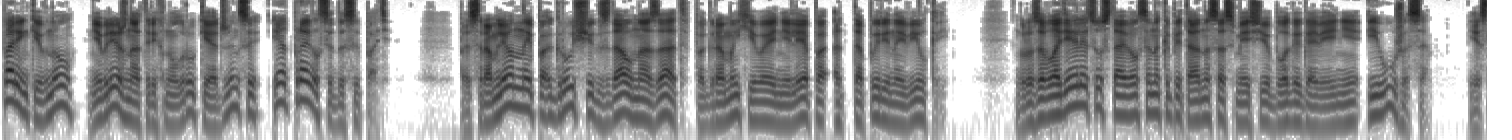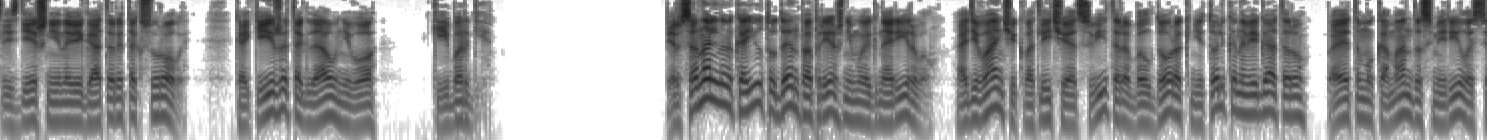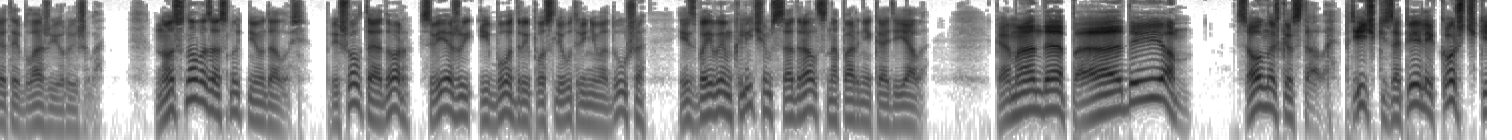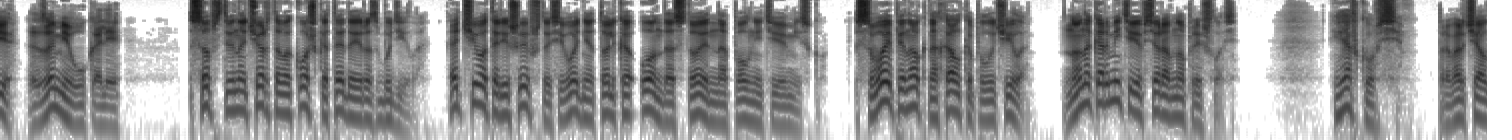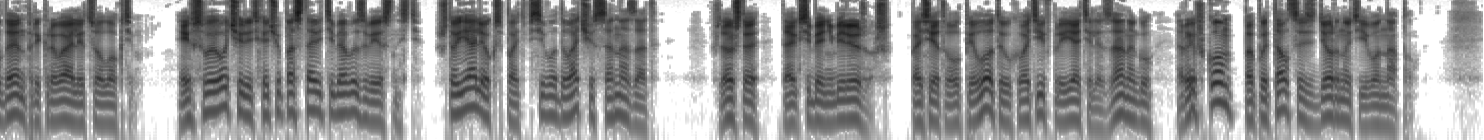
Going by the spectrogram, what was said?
Парень кивнул, небрежно отряхнул руки от джинсы и отправился досыпать. Посрамленный погрузчик сдал назад, погромыхивая нелепо оттопыренной вилкой. Грузовладелец уставился на капитана со смесью благоговения и ужаса. Если здешние навигаторы так суровы, какие же тогда у него киборги? Персональную каюту Дэн по-прежнему игнорировал, а диванчик, в отличие от свитера, был дорог не только навигатору, поэтому команда смирилась с этой блажью рыжего. Но снова заснуть не удалось. Пришел Теодор, свежий и бодрый после утреннего душа, и с боевым кличем содрал с напарника одеяло. «Команда, подъем!» Солнышко встало, птички запели, кошечки замяукали. Собственно, чертова кошка Теда и разбудила, отчего-то решив, что сегодня только он достоин наполнить ее миску. Свой пинок нахалка получила, но накормить ее все равно пришлось. «Я в курсе», — проворчал Дэн, прикрывая лицо локтем. «И в свою очередь хочу поставить тебя в известность, что я лег спать всего два часа назад». «Что ж ты так себя не бережешь?» — посетовал пилот и, ухватив приятеля за ногу, рывком попытался сдернуть его на пол.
